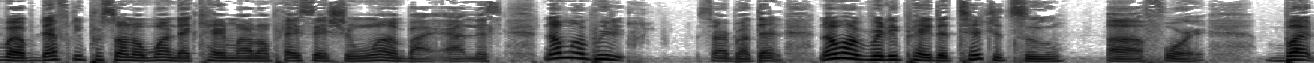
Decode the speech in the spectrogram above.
well, definitely Persona 1 that came out on PlayStation 1 by Atlus. No one really, sorry about that. No one really paid attention to, uh, for it. But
